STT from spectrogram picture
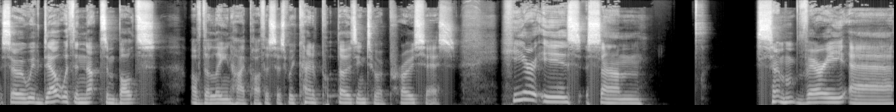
so we've dealt with the nuts and bolts of the lean hypothesis. We've kind of put those into a process. Here is some some very uh,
